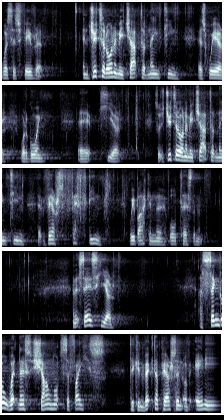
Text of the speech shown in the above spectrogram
was his favorite. In Deuteronomy chapter 19 is where we're going uh, here. So it's Deuteronomy chapter 19 at verse 15, way back in the Old Testament. And it says here, a single witness shall not suffice to convict a person of any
